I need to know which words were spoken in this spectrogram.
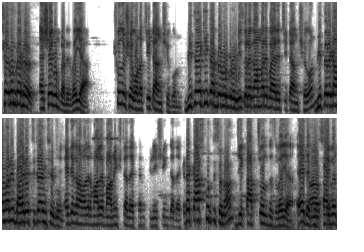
সেগুন কাঠের? হ্যাঁ সেগুন কাঠের ভাইয়া। শুধু সেগুন না চিটাং সেগুন। ভিতরে কি কাঠ ব্যবহার করে ভিতরে গামারি বাইরে চিটাং সেগুন। ভিতরে গামারি বাইরে চিটাং সেগুন। এই দেখেন আমাদের মালের বার্নিশটা দেখেন ফিনিশিংটা দেখেন। এটা কাজ করতেছে না? যে কাজ চলতেছে ভাইয়া। এই দেখেন আচ্ছা। ফাইবার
